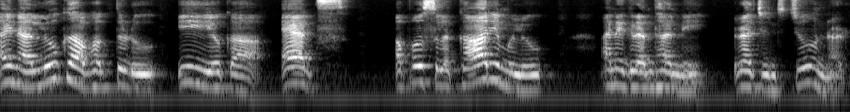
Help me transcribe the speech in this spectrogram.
అయిన లూకా భక్తుడు ఈ యొక్క యాక్స్ అపోస్తుల కార్యములు అనే గ్రంథాన్ని రచించుచూ ఉన్నాడు.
